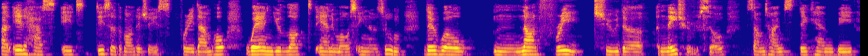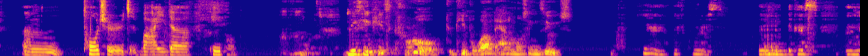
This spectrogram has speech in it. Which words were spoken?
but it has its disadvantages. For example, when you lock the animals in a zoo, they will mm, not free to the nature. So sometimes they can be um, tortured by the people. Mm-hmm. Do you think it's cruel to keep wild animals in zoos? Yeah, of course. Mm, because um,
